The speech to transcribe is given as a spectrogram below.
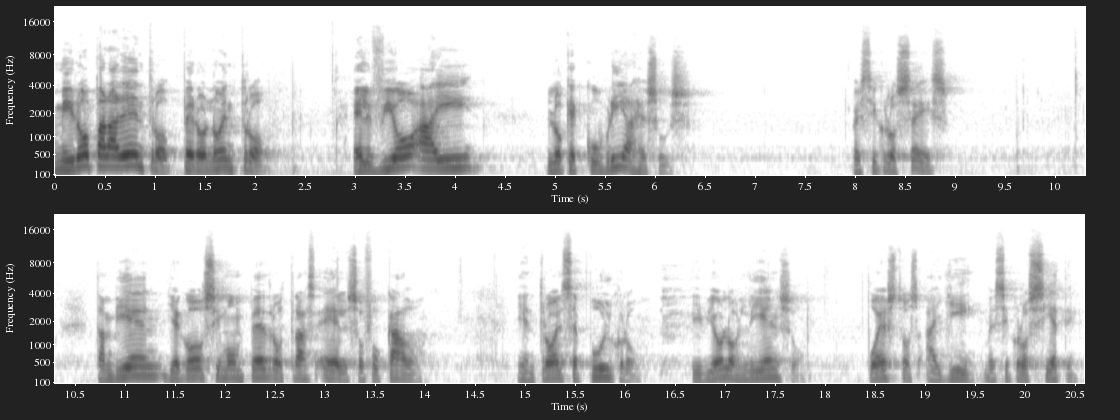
miró para adentro, pero no entró. Él vio ahí lo que cubría a Jesús. Versículo 6. También llegó Simón Pedro tras él, sofocado, y entró al sepulcro y vio los lienzos puestos allí. Versículo 7.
